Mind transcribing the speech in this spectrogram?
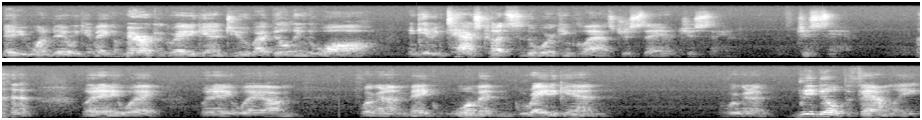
Maybe one day we can make America great again too by building the wall and giving tax cuts to the working class. Just saying, just saying. Just saying. but anyway, but anyway, um, if we're gonna make woman great again, we're gonna rebuild the family,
